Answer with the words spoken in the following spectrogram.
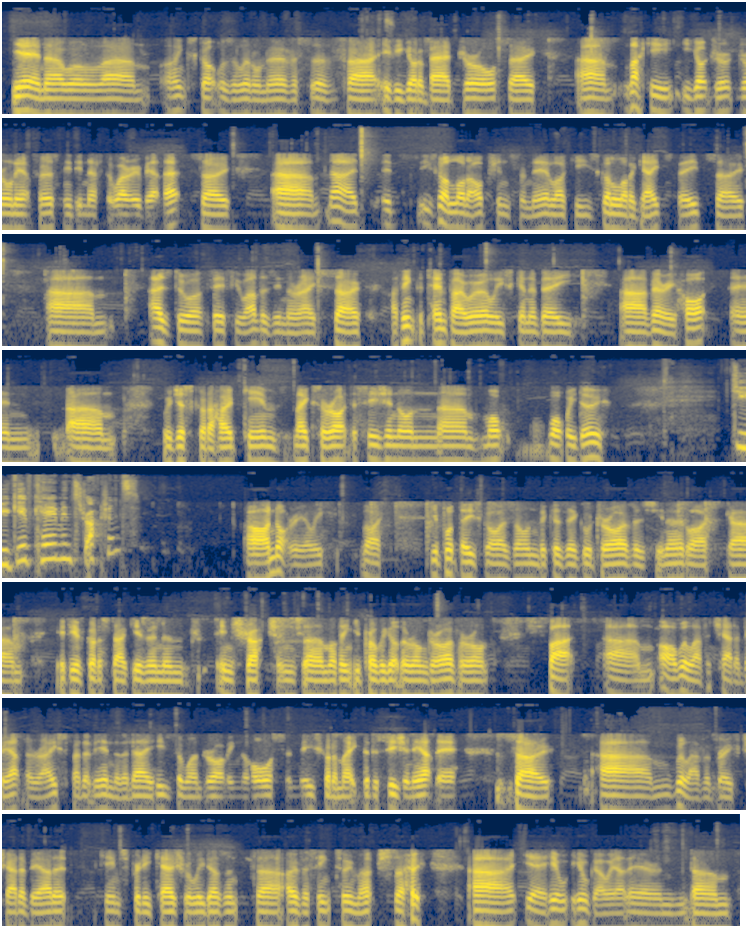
Yeah, no, well, um, I think Scott was a little nervous of uh, if he got a bad draw. So um, lucky he got drawn out first and he didn't have to worry about that. So um, no, it's, it's he's got a lot of options from there. Like he's got a lot of gate speed, so um, as do a fair few others in the race. So I think the tempo early is going to be uh, very hot, and um, we just got to hope Cam makes the right decision on um, what what we do. Do you give Cam instructions? Oh, not really. Like you put these guys on because they're good drivers. You know, like um, if you've got to start giving them instructions, um, I think you've probably got the wrong driver on. But um, oh, we'll have a chat about the race. But at the end of the day, he's the one driving the horse, and he's got to make the decision out there. So um, we'll have a brief chat about it. Cam's pretty casual; he doesn't uh, overthink too much. So uh, yeah, he'll he'll go out there and. Um,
